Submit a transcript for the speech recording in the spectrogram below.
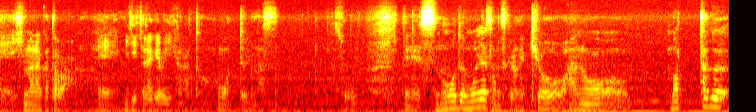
えー、暇な方は、えー、見ていただければいいかなと思っております。そうでね、相撲で思い出したんですけどね、今日、あのー、全く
